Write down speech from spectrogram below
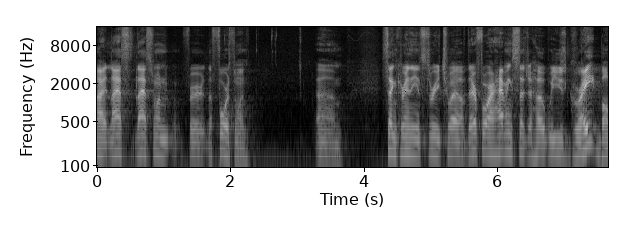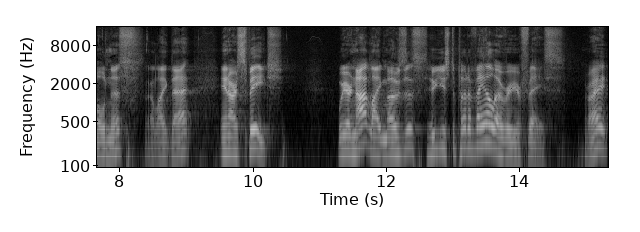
All right, last last one for the fourth one. Um, 2 Corinthians 3:12. Therefore, having such a hope, we use great boldness, I like that, in our speech. We are not like Moses, who used to put a veil over your face, right?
